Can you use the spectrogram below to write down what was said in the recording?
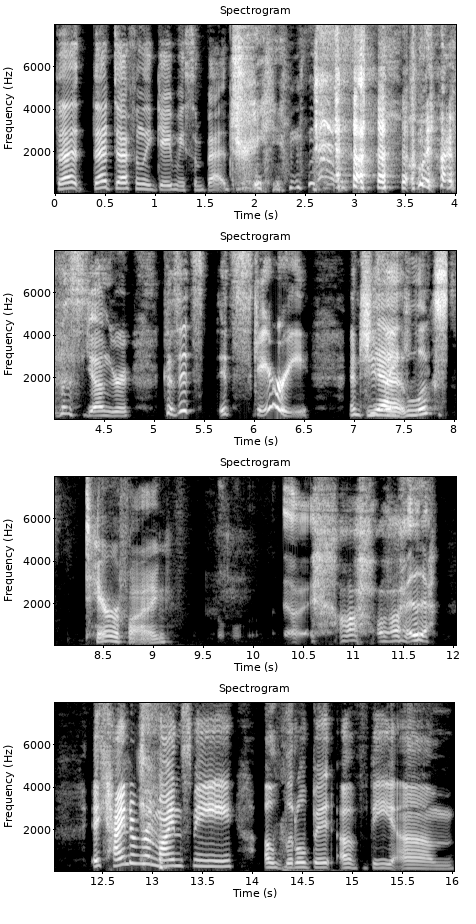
that that definitely gave me some bad dreams when I was younger because it's it's scary. And she's yeah, like, it looks terrifying. it kind of reminds me a little bit of the um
